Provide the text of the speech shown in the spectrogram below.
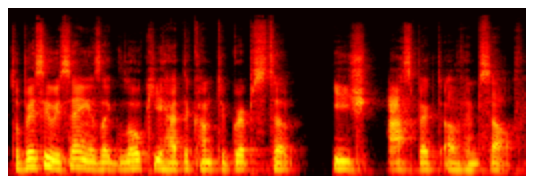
So basically, what he's saying is like Loki had to come to grips to each aspect of himself.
